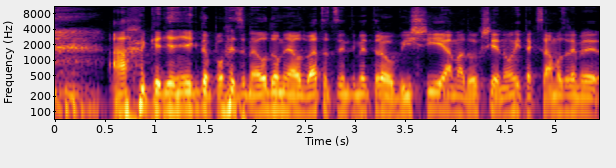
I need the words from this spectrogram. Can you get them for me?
a keď je niekto povedzme odo mňa o 20 cm vyšší a má dlhšie nohy, tak samozrejme uh,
